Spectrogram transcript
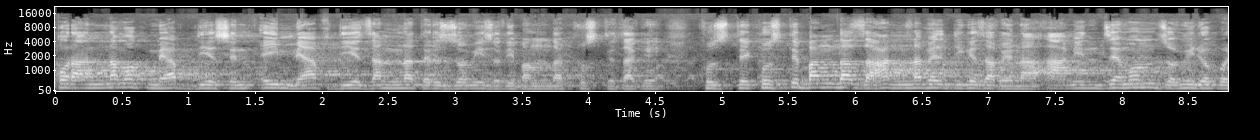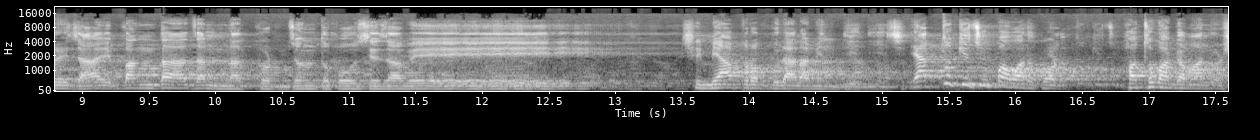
কোরআন নামক ম্যাপ দিয়েছেন। এই ম্যাপ দিয়ে জান্নাতের জমি যদি বান্দা খুঁজতে থাকে, খুঁজতে খুঁজতে বান্দা জাহান্নামের দিকে যাবে না। আমিন, যেমন জমির ওপরে যায়, বান্দা জান্নাত পর্যন্ত পৌঁছে যাবে। সে ম্যাপ রব্বুল আলমিন দিয়ে দিয়েছে। এত কিছু পাওয়ার পর হতভাগা মানুষ,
